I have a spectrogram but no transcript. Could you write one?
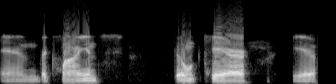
and the clients don't care if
